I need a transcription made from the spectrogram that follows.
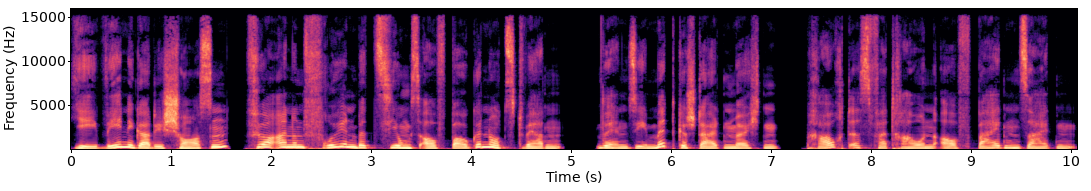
je weniger die Chancen für einen frühen Beziehungsaufbau genutzt werden. Wenn Sie mitgestalten möchten, braucht es Vertrauen auf beiden Seiten.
